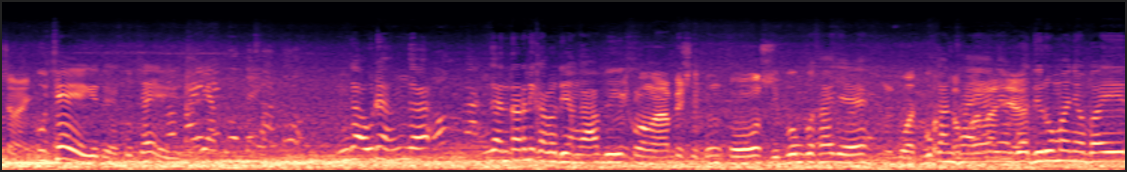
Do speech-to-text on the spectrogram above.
Cai. Kucai gitu ya Kucai Iya kucai. Enggak udah enggak Oh, enggak. Enggak ntar nih kalau dia nggak habis kalau nggak habis dibungkus. dibungkus aja Buat bukan saya aja. buat di rumah nyobain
